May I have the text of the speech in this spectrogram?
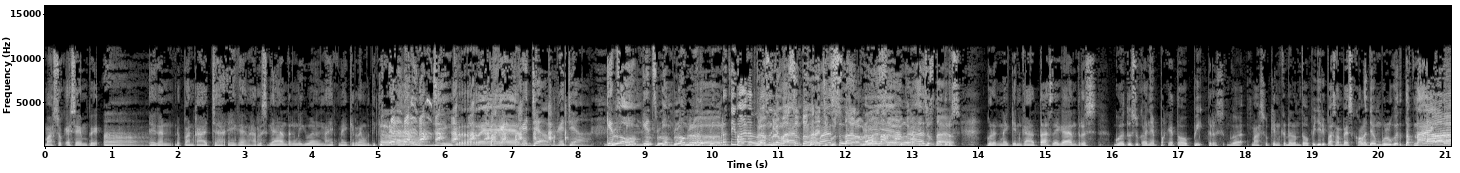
masuk SMP. Ah. Ya kan depan kaca ya kan harus ganteng nih gimana naik naikin rambut dikit anjing keren Pakai pakai gel, pakai gel. Gatsby, belum, Gatsby. belum, belum, Oh, belum, belum, ngerti Oh, banget. belum, maksudnya belum kan. masuk tuh, masuk. style belum Iya, masuk, belum masuk tuh. style. Terus gue naikin ke atas ya kan, terus gue tuh sukanya pakai topi, terus gue masukin ke dalam topi. Jadi pas sampai sekolah jam bulu gue tetap naik Ah. tuh.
